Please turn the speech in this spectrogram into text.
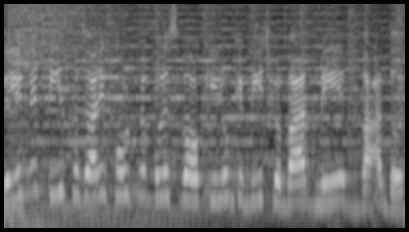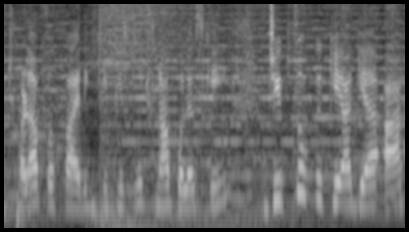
दिल्ली में तीस हजारी कोर्ट में पुलिस व वकीलों के बीच विवाद में बाद झड़प। फायरिंग की भी सूचना पुलिस की जीप्सों को किया गया आग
